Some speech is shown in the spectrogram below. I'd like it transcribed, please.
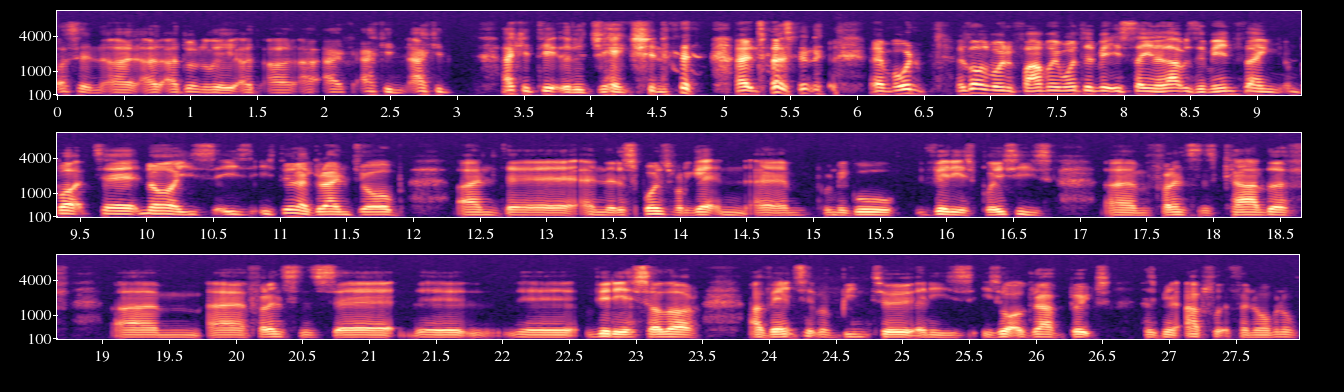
listen, I, I, I, don't really. I, I, I can I can I can take the rejection. it doesn't. As long as my own family wanted me to sign that was the main thing. But uh, no, he's he's he's doing a grand job, and uh, and the response we're getting um, when we go various places, um, for instance Cardiff, um, uh, for instance uh, the the various other events that we've been to, and his his autograph books has been absolutely phenomenal.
